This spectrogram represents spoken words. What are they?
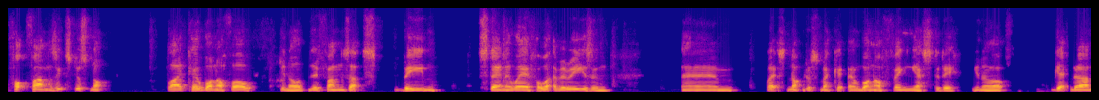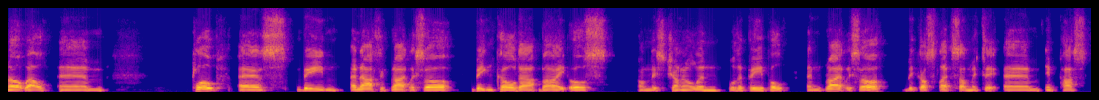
for fans. It's just not like a one-off, or you know, the fans that's been staying away for whatever reason. Um, let's not just make it a one-off thing. Yesterday, you know, get down. Oh well. Um, club has been, and I think rightly so, being called out by us on this channel and other people, and rightly so, because let's admit it, um, in past,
